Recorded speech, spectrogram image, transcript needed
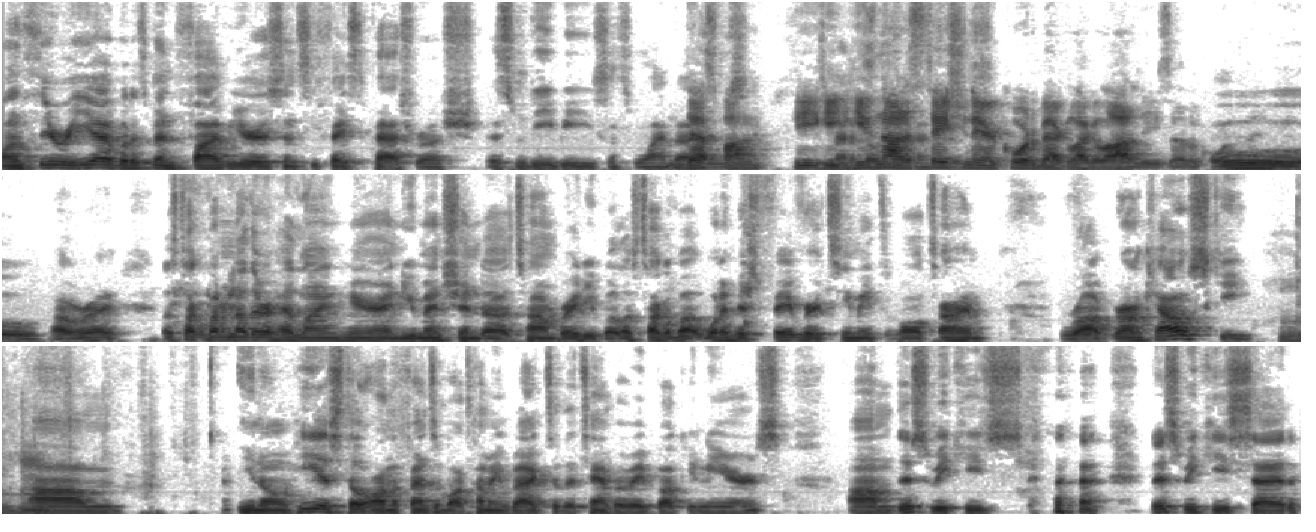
On theory, yeah, but it's been five years since he faced the pass rush and some DBs and some linebackers. That's fine. He, he, he's not a stationary quarterback like a lot of these other quarterbacks. Oh, all right. Let's talk about another headline here. And you mentioned uh, Tom Brady, but let's talk about one of his favorite teammates of all time, Rob Gronkowski. Mhm. Um, you know, he is still on the fence about coming back to the Tampa Bay Buccaneers. Um, this week he's this week he said,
